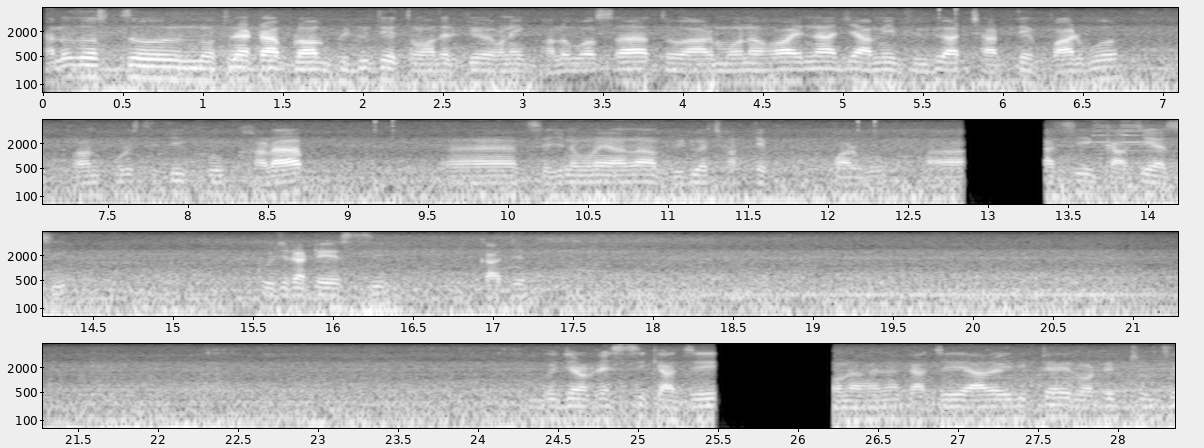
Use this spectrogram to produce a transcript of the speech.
হ্যালো দোস্ত, নতুন একটা ব্লগ ভিডিওতে তোমাদেরকে অনেক ভালোবাসা। তো আর মনে হয় না যে আমি ভিডিও আর ছাড়তে পারব, কারণ পরিস্থিতি খুব খারাপ। সেই জন্য মনে হয় না ভিডিও ছাড়তে পারব। আর আছি, কাজে আছি। গুজরাটে এসেছি কাজে। গুজরাটে এসেছি কাজে। মনে হয় না কাজে। আর এই দিকটায় রডের চলছে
